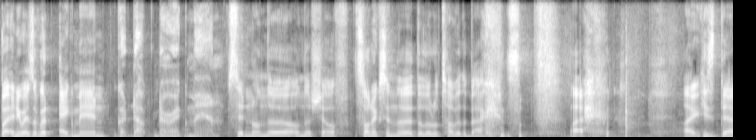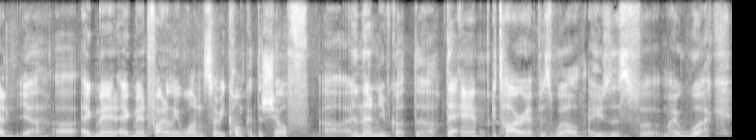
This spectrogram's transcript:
but anyways, I've got Eggman, I've got Doctor Eggman sitting on the on the shelf. Sonic's in the the little tub at the back. like, like he's dead. Yeah. Uh, Eggman, Eggman finally won, so he conquered the shelf. Uh, and then you've got the the amp, guitar amp as well. I use this for my work.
